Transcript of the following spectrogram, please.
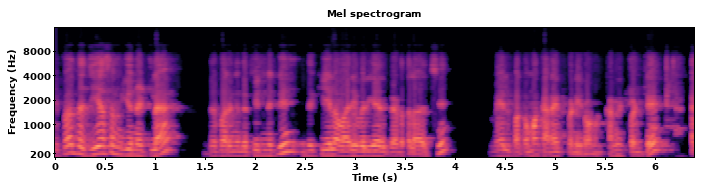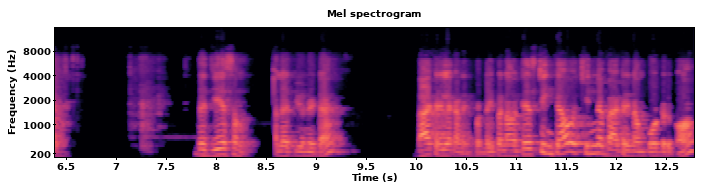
இப்போ இந்த ஜிஎஸ்எம் யூனிட்ல இந்த பாருங்க இந்த பின்னுக்கு இந்த கீழே வரி வரியா இருக்க இடத்துல வச்சு மேல் பக்கமா கனெக்ட் பண்ணிடணும். கனெக்ட் பண்ணிட்டு இந்த ஜிஎஸ்எம் அலர்ட் யூனிட்டை பேட்டரியில கனெக்ட் பண்ணணும். இப்போ நான் டெஸ்டிங்காக ஒரு சின்ன பேட்டரி நான் போட்டிருக்கோம்.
